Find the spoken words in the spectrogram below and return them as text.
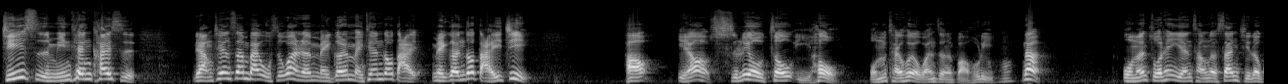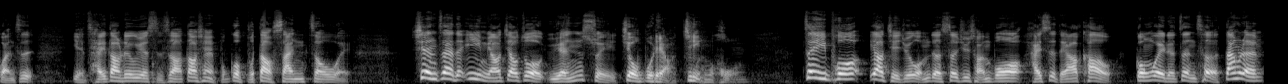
即使明天开始两千三百五十万人，每个人每天都打，每个人都打一剂，好，也要十六周以后我们才会有完整的保护力。那我们昨天延长了三级的管制，也才到六月十四号，到现在不过不到三周诶。现在的疫苗叫做远水救不了近火，这一波要解决我们的社区传播，还是得要靠公卫的政策。当然，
